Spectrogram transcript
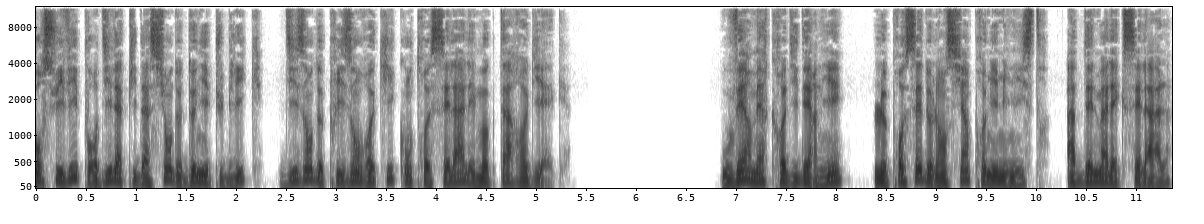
Poursuivi pour dilapidation de deniers publics, 10 ans de prison requis contre Selal et Mokhtar Reguieg. Ouvert mercredi dernier, le procès de l'ancien Premier ministre, Abdelmalek Selal,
